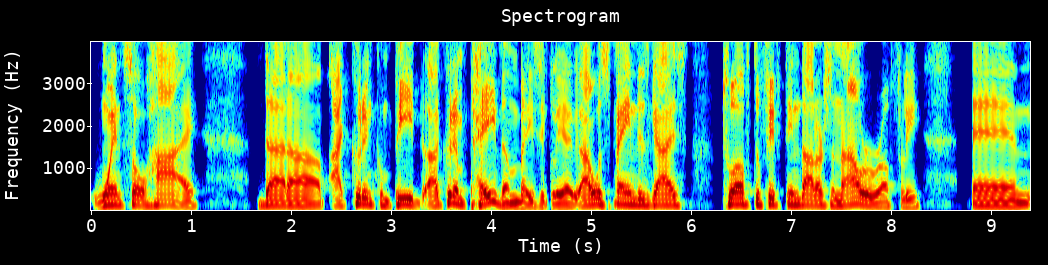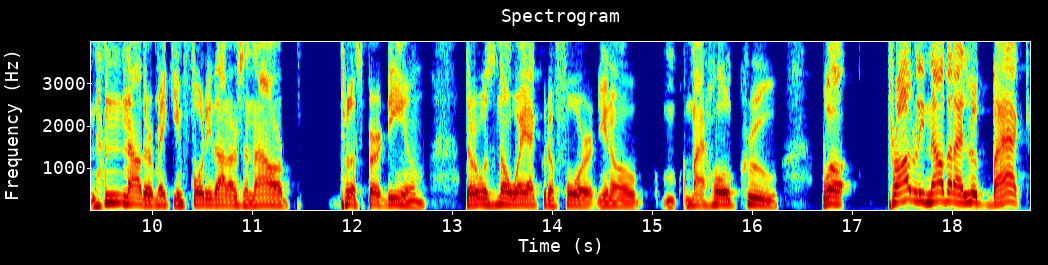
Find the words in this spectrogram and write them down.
went so high that uh, I couldn't compete. I couldn't pay them basically. I, I was paying these guys 12 to 15 dollars an hour roughly and now they're making 40 dollars an hour plus per diem. There was no way i could afford you know my whole crew. Well probably now that i look back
